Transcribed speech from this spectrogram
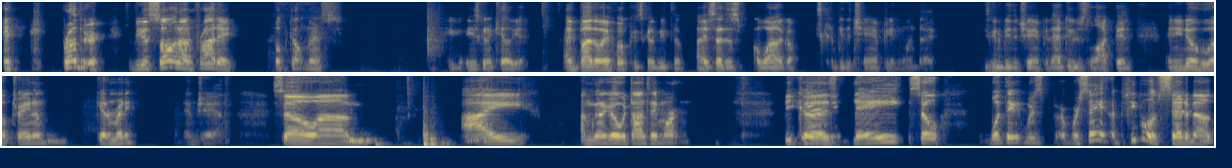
Brother, if you saw it on Friday, Hook don't miss. He- he's going to kill you. And by the way, Hook is going to be the. I said this a while ago. He's going to be the champion one day. He's going to be the champion. That dude is locked in. And you know who helped train him? Get him ready? MJF. So um, I I'm to go with Dante Martin. Because they so what they was were saying people have said about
